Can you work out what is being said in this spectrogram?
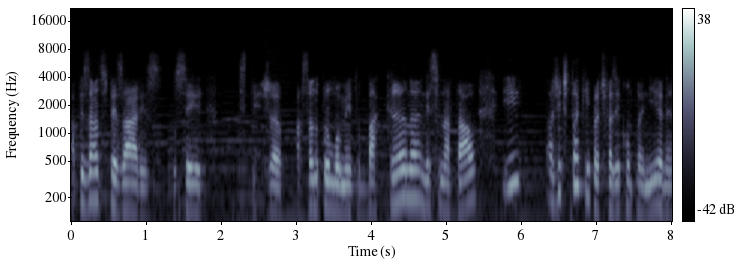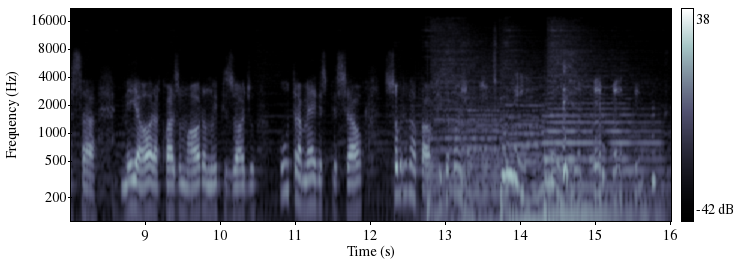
apesar dos pesares, você esteja passando por um momento bacana nesse Natal e a gente está aqui para te fazer companhia nessa meia hora, quase uma hora, no episódio ultra mega especial sobre Natal. Fica com a gente.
